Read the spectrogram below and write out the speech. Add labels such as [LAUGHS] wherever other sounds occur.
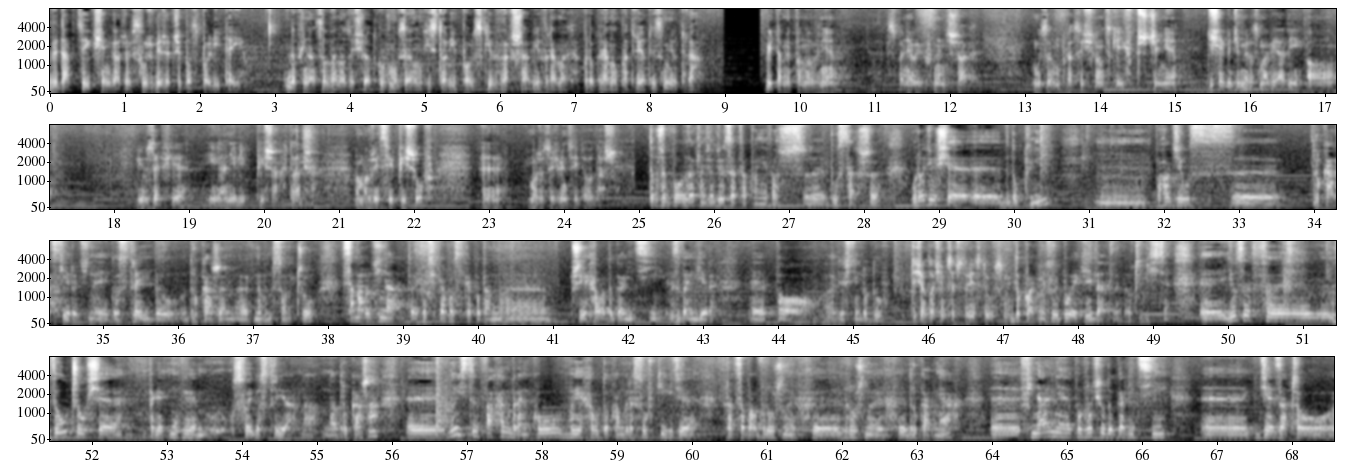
Wydawcy i księgarze w służbie Rzeczypospolitej. Dofinansowano ze środków Muzeum Historii Polski w Warszawie w ramach programu Patriotyzm Jutra. Witamy ponownie w wspaniałych wnętrzach Muzeum Prasy Śląskiej w Pszczynie. Dzisiaj będziemy rozmawiali o Józefie i Anieli Piszach, tak? O małżeństwie Piszów. E, może coś więcej dodasz? Dobrze było zacząć od Józefa, ponieważ e, był starszy. Urodził się e, w Dukli. Mm, Pochodził z e, drukarskiej rodziny. Jego stryj był drukarzem w Nowym Sączu. Sama rodzina, to jako ciekawostkę podam, przyjechała do Galicji z Węgier po wiośnie ludów. 1848. Dokładnie, żeby były jakieś daty, oczywiście. E, Józef e, wyuczył się, tak jak mówiłem, u- swojego stryja na, na drukarza. No i z tym fachem w ręku wyjechał do kongresówki, gdzie pracował w różnych, w różnych drukarniach. Finalnie powrócił do Galicji, gdzie zaczął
